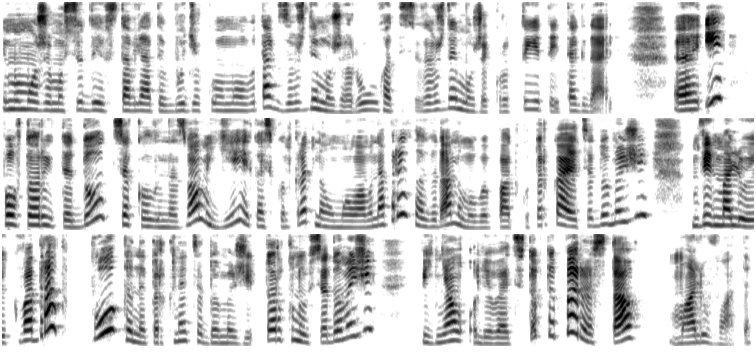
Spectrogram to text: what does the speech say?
і ми можемо сюди вставляти будь-яку умову, так, завжди може рухатися, завжди може крутити і так далі. Е, і повторити до це коли на з вами є якась конкретна умова. Наприклад, в даному випадку торкається до межі, він малює квадрат, поки не торкнеться до межі. Торкнувся до межі, підняв олівець, тобто перестав малювати.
